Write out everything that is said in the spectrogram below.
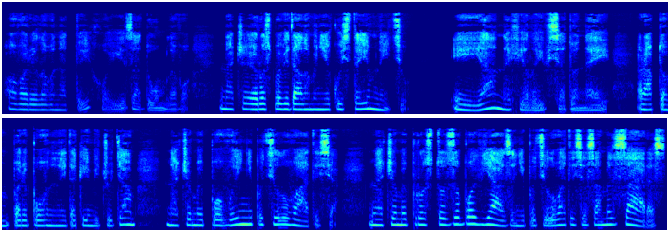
Говорила вона тихо і задумливо, наче розповідала мені якусь таємницю, і я нахилився до неї, раптом переповнений таким відчуттям, наче ми повинні поцілуватися, наче ми просто зобов'язані поцілуватися саме зараз,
